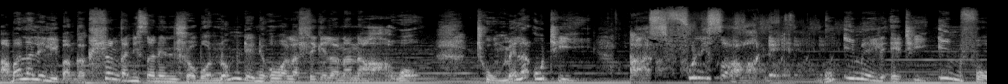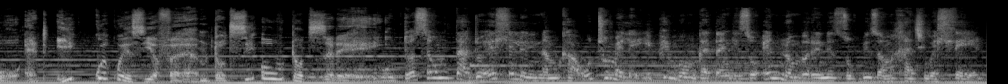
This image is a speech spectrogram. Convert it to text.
abalaleli bangakuhlanganisa nenhlobo nomndeni owalahlekelana nawo. Thumela uthi asifunisane ku-email ethi info at ikwekwecfm co za udose umtato ehlelweni namkha uthumele iphimbo mgadangiso enomborweni ezokubizwa mrhatshi wehlelo.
